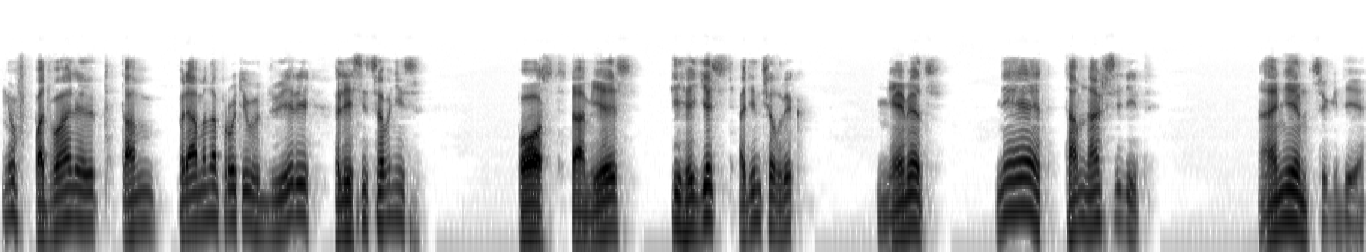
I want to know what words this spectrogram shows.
В подвале, там прямо напротив двери лестница вниз. Пост там есть? Есть один человек. Немец? Нет, там наш сидит. А немцы где?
